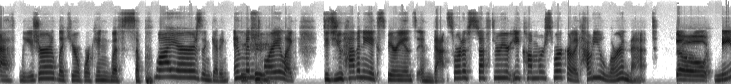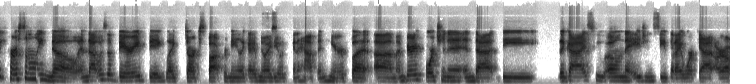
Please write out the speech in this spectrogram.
athleisure, like you're working with suppliers and getting mm-hmm. inventory, mm-hmm. like did you have any experience in that sort of stuff through your e-commerce work or like how do you learn that? So, me personally, no. And that was a very big, like, dark spot for me. Like, I have no idea what's going to happen here. But um, I'm very fortunate in that the the guys who own the agency that I work at are,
